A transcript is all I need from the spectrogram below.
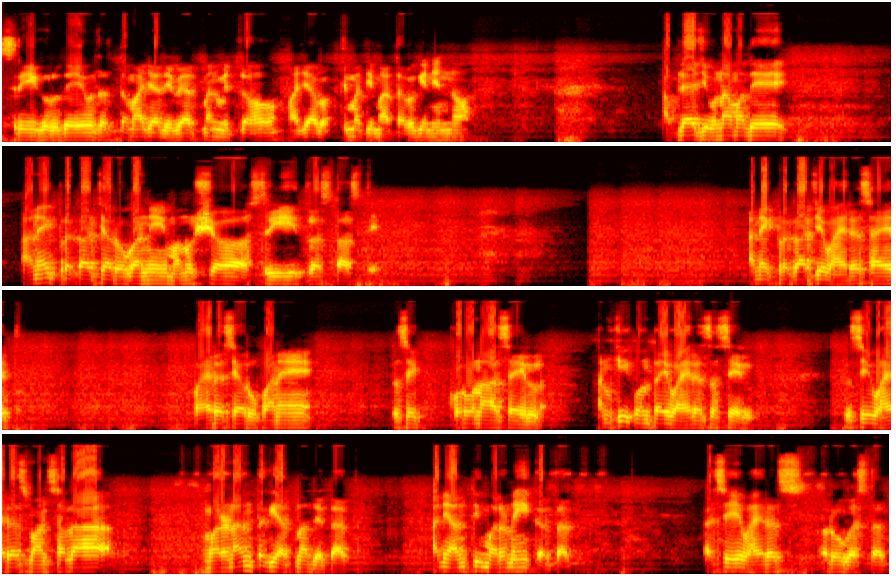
श्री गुरुदेव दत्त माझ्या दिव्यात्मन मित्र हो माझ्या भक्तिमती माता भगिनींनो. आपल्या जीवनामध्ये अनेक प्रकारच्या रोगांनी मनुष्य स्त्री ही त्रस्त असते. अनेक प्रकारचे व्हायरस आहेत. व्हायरस या रूपाने जसे कोरोना असेल आणखी कोणताही व्हायरस असेल तसे व्हायरस माणसाला मरणांतक यातना देतात आणि अंतिम मरणही करतात. असे हे व्हायरस रोग असतात.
